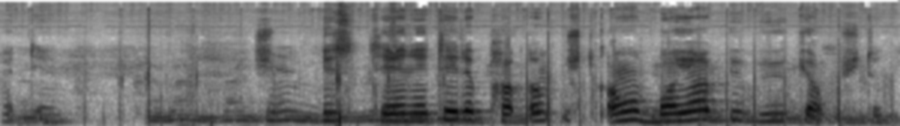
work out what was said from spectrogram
Hadi. Şimdi biz TNT ile patlatmıştık ama bayağı bir büyük yapmıştık.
